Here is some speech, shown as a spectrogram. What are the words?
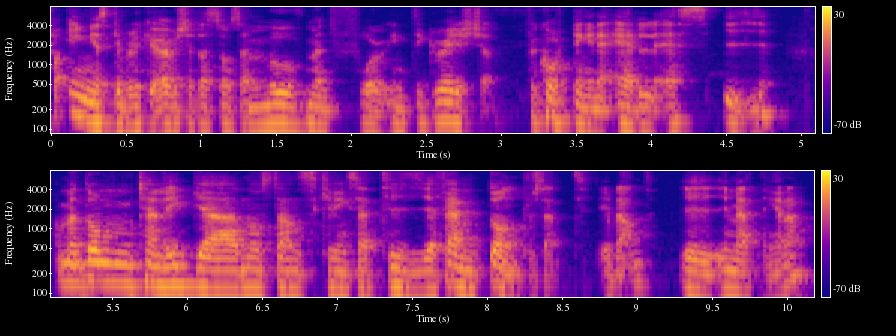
på engelska brukar översättas som så Movement for Integration. Förkortningen är LSI. Ja, men de kan ligga någonstans kring 10-15 procent ibland i, i mätningarna.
